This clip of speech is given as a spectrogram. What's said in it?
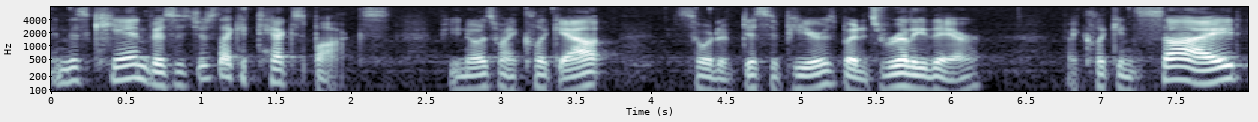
And this canvas is just like a text box. If you notice when I click out it sort of disappears but it's really there. If I click inside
